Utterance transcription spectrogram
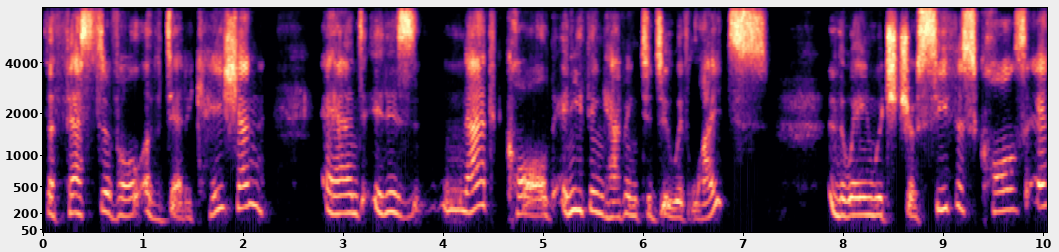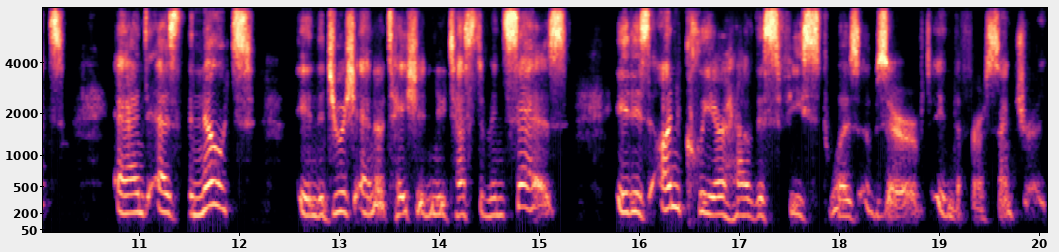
the Festival of Dedication. And it is not called anything having to do with lights, in the way in which Josephus calls it. And as the note in the Jewish annotation New Testament says, it is unclear how this feast was observed in the first century,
